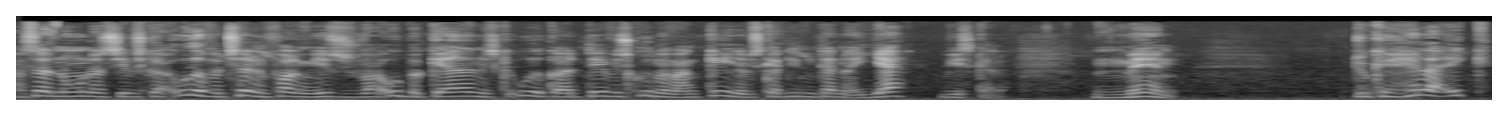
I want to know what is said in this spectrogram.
Og så er der nogen, der siger, vi skal ud og fortælle folk om Jesus, vi skal ud på gaden, vi skal ud og gøre det, vi skal ud med evangeliet, vi skal dit den og ja, vi skal. Men du kan heller ikke...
